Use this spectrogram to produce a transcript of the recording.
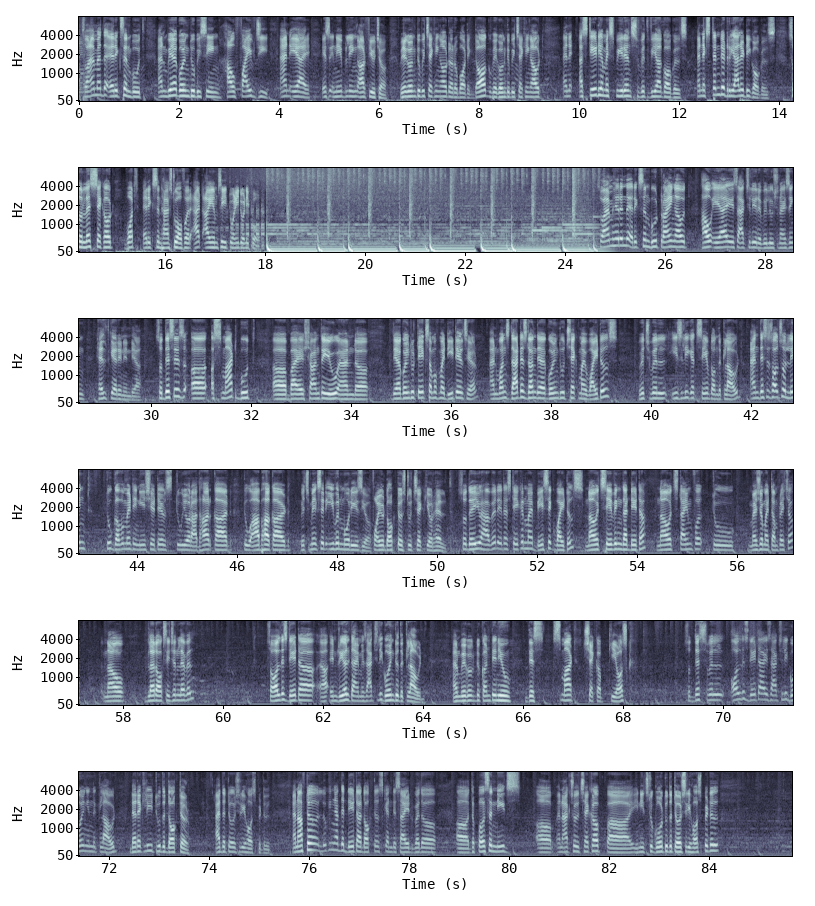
So I'm at the Ericsson booth and we are going to be seeing how 5G and AI is enabling our future. We are going to be checking out a robotic dog, we are going to be checking out an, a stadium experience with VR goggles and extended reality goggles. So let's check out what Ericsson has to offer at IMC 2024. So I'm here in the Ericsson booth trying out how AI is actually revolutionizing healthcare in India. So this is a, a smart booth uh, by Shantayu and uh, they are going to take some of my details here. And once that is done, they are going to check my vitals, which will easily get saved on the cloud. And this is also linked to government initiatives, to your Aadhaar card, to Aabha card, which makes it even more easier for your doctors to check your health. So there you have it. It has taken my basic vitals. Now it's saving that data. Now it's time for to measure my temperature. Now blood oxygen level so all this data uh, in real time is actually going to the cloud. And we're going to continue this smart checkup kiosk. So this will, all this data is actually going in the cloud directly to the doctor at the tertiary hospital. And after looking at the data, doctors can decide whether uh, the person needs uh, an actual checkup, uh, he needs to go to the tertiary hospital.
